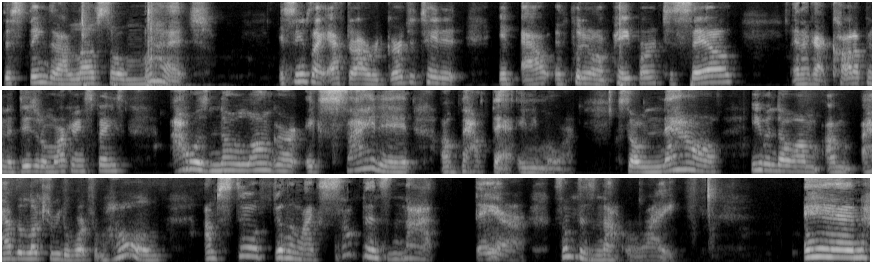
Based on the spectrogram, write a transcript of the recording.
This thing that i love so much it seems like after i regurgitated it out and put it on paper to sell and I got caught up in the digital marketing space, I was no longer excited about that anymore. So now, even though I'm, I'm I have the luxury to work from home, I'm still feeling like something's not there. Something's not right. And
